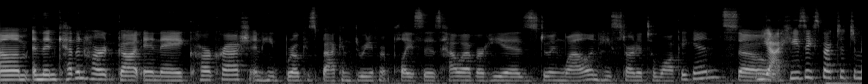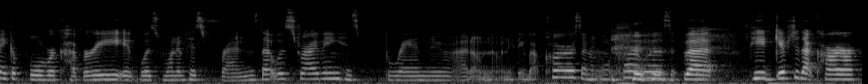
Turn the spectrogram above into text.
Um, and then Kevin Hart got in a car crash and he broke his back in three different places. However, he is doing well and he started to walk again. So Yeah, he's expected to make a full recovery. It was one of his friends that was driving his brand new. I don't know anything about cars. I don't know what car it was, but he had gifted that car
